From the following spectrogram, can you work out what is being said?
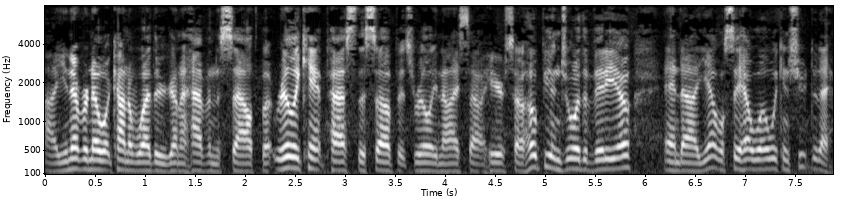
uh, you never know what kind of weather you're gonna have in the South, but really can't pass this up. It's really nice out here. So I hope you enjoy the video and uh, yeah, we'll see how well we can shoot today.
